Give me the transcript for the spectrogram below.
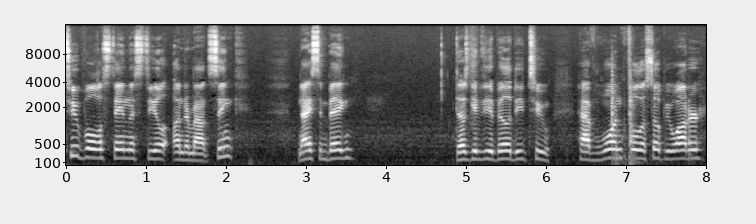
two bowl stainless steel undermount sink. Nice and big. Does give you the ability to have one full of soapy water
